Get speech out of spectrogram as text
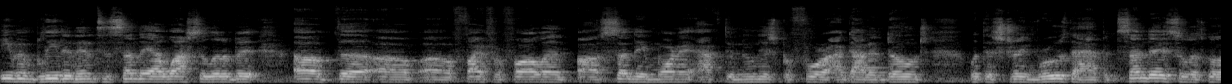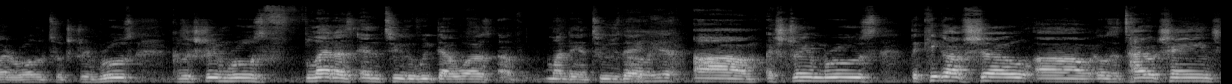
even bleeding into Sunday. I watched a little bit of the um, uh, Fight for Fallen uh, Sunday morning, afternoonish before I got indulged with the Extreme Rules that happened Sunday. So let's go ahead and roll into Extreme Rules because Extreme Rules led us into the week that was of Monday and Tuesday. Oh, yeah. Um, Extreme Rules, the kickoff show, um, it was a title change.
